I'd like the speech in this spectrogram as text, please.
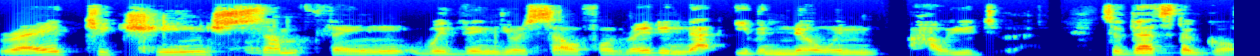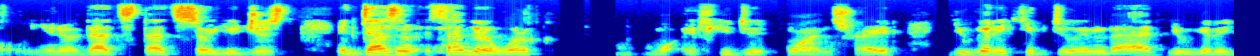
right to change something within yourself already not even knowing how you do it so that's the goal you know that's that's so you just it doesn't it's not gonna work if you do it once right you got to keep doing that you got to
